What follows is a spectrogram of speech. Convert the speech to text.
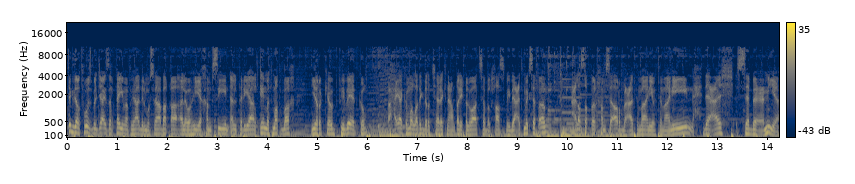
تقدر تفوز بالجائزة القيمة في هذه المسابقة ألا وهي 50 ألف ريال قيمة مطبخ يركب في بيتكم. فحياكم الله تقدر تشاركنا عن طريق الواتساب الخاص بإذاعة Mix FM على صفر خمسة أربعة ثمانية وثمانين أحد سبعمية.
